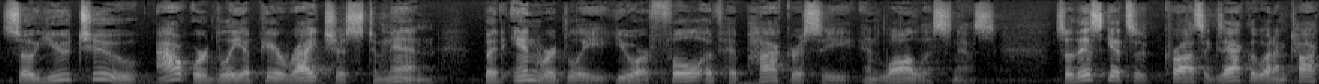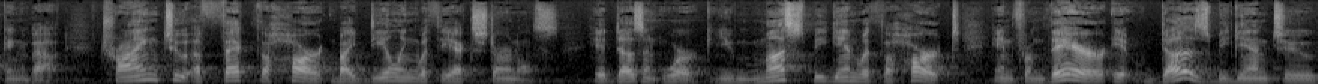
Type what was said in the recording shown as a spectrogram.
So you too outwardly appear righteous to men, but inwardly you are full of hypocrisy and lawlessness. So this gets across exactly what I'm talking about. Trying to affect the heart by dealing with the externals. It doesn't work. You must begin with the heart, and from there it does begin to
